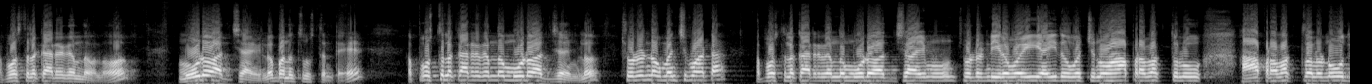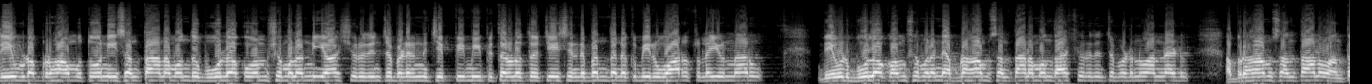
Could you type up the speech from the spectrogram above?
అపోస్తుల కార్యగ్రంథంలో మూడో అధ్యాయంలో మనం చూస్తుంటే అపోస్తుల కార్యగ్రంథం మూడో అధ్యాయంలో చూడండి ఒక మంచి మాట. అపోస్తుల కార్యగ్రంథం మూడో అధ్యాయము చూడండి ఇరవై ఐదో వచ్చిన ఆ ప్రవక్తులు ఆ ప్రవక్తలను దేవుడు అబ్రహాముతో నీ సంతానమందు భూలోక వంశములన్నీ ఆశీర్వదించబడని చెప్పి మీ పితరులతో చేసిన నిబంధనకు మీరు వారసులై ఉన్నారు. దేవుడు భూలోక వంశములన్నీ అబ్రహాం సంతానం ముందు ఆశీర్వదించబడును అన్నాడు. అబ్రహాం సంతానం అంత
